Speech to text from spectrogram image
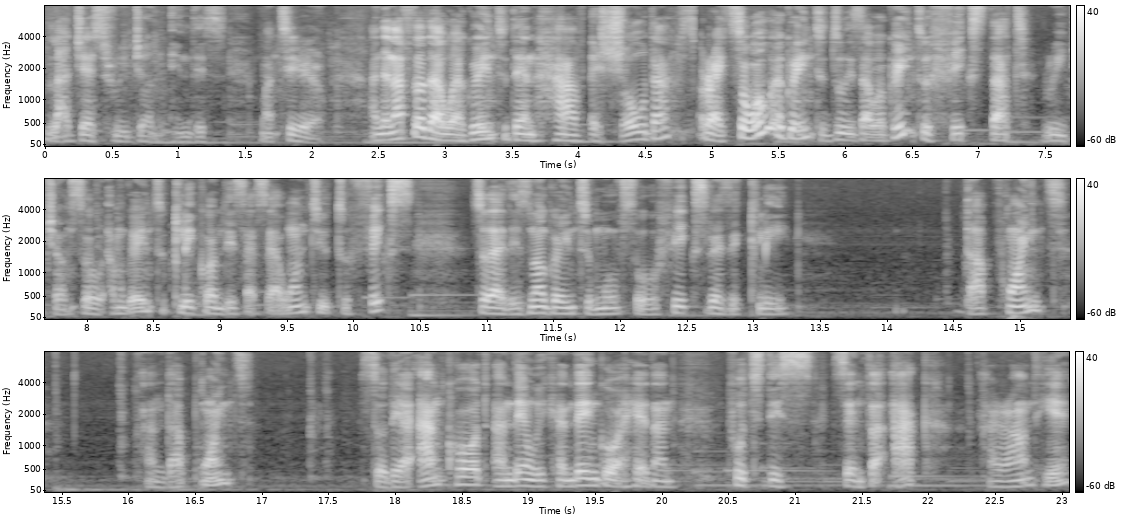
largest region in this material. And then after that, we're going to then have a shoulder. All right, so what we're going to do is that we're going to fix that region. So I'm going to click on this. I say, I want you to fix so that it's not going to move. So we'll fix basically that point and that point. So they are anchored and then we can then go ahead and put this center arc around here,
